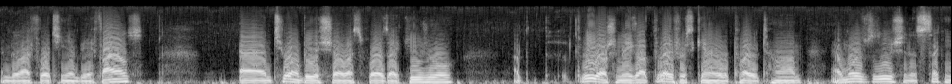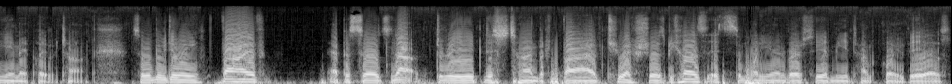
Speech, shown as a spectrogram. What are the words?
NBA Live 14 NBA Finals, and two NBA show as well as like usual. Uh, three goals from me. Got the very first game I ever played with Tom, and Worms Revolution, the second game I played with Tom. So we'll be doing five episodes, not three this time, but five, two extras because it's the one year anniversary of me and Tom recording videos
